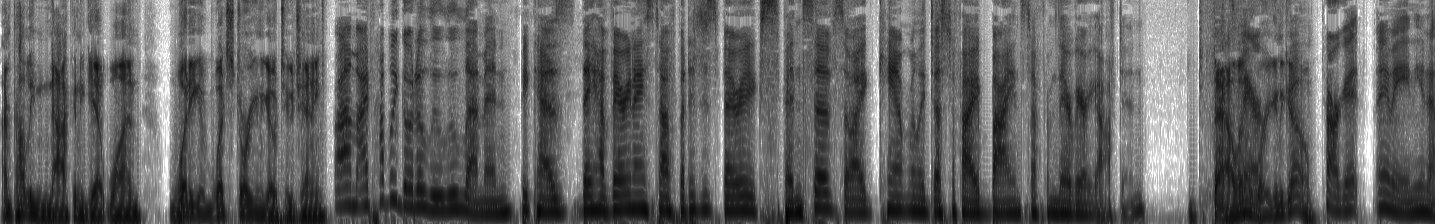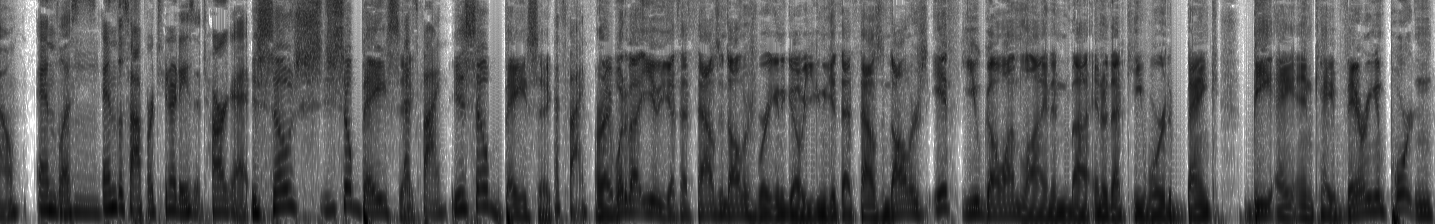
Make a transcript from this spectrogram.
I'm probably not going to get one. What do you? What store are you going to go to, Jenny? Um, I'd probably go to Lululemon because they have very nice stuff, but it is very expensive, so I can't really justify buying stuff from there very often. Fallon, where are you going to go? Target. I mean, you know, endless, endless opportunities at Target. You're so you're so basic. That's fine. You're so basic. That's fine. All right. What about you? You got that thousand dollars. Where are you going to go? You're going to get that thousand dollars if you go online and uh, enter that keyword bank B A N K. Very important.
